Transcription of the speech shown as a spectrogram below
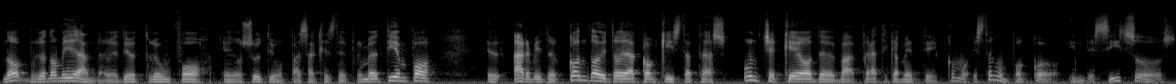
¿no? Bruno Miranda le dio triunfo en los últimos pasajes del primer tiempo. El árbitro toda la conquista tras un chequeo de prácticamente como están un poco indecisos,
